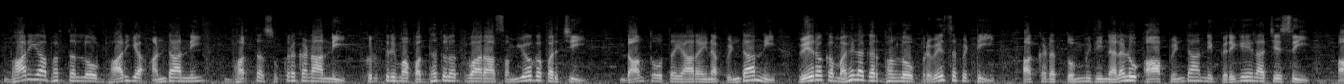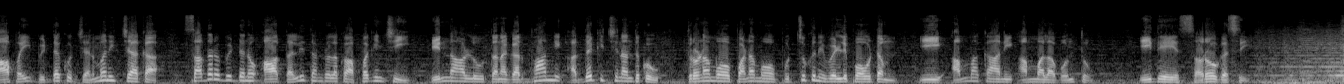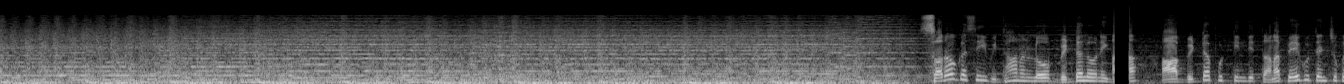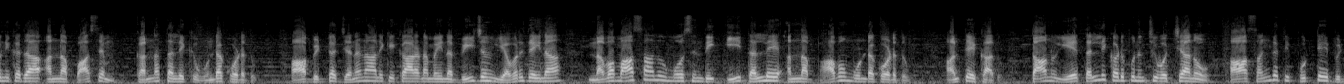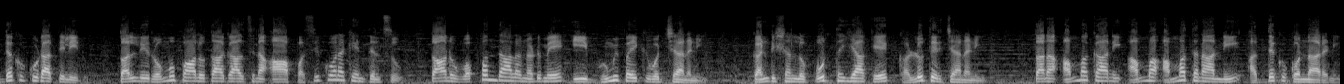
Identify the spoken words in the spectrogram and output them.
భార్యాభర్తల్లో భార్య అండాన్ని భర్త శుక్రకణాన్ని కృత్రిమ పద్ధతుల ద్వారా సంయోగపరిచి దాంతో తయారైన పిండాన్ని వేరొక మహిళ గర్భంలో ప్రవేశపెట్టి అక్కడ తొమ్మిది నెలలు ఆ పిండాన్ని పెరిగేలా చేసి ఆపై బిడ్డకు జన్మనిచ్చాక సదరు బిడ్డను ఆ తల్లిదండ్రులకు అప్పగించి ఇన్నాళ్ళు తన గర్భాన్ని అద్దెకిచ్చినందుకు తృణమో పణమో పుచ్చుకుని వెళ్ళిపోవటం ఈ అమ్మకాని అమ్మల వంతు. ఇదే సరోగసి. సరోగసి విధానంలో బిడ్డలోని ఆ బిడ్డ పుట్టింది తన పేగు తెంచుకుని కదా అన్న పాశం కన్నతల్లికి ఉండకూడదు. ఆ బిడ్డ జననానికి కారణమైన బీజం ఎవరిదైనా నవమాసాలు మోసింది ఈ తల్లే అన్న భావం ఉండకూడదు. అంతేకాదు తాను ఏ తల్లి కడుపు నుంచి వచ్చానో ఆ సంగతి పుట్టే బిడ్డకు కూడా తెలియదు తల్లి రొమ్ము పాలు తాగాల్సిన ఆ పసికోనకేం తెలుసు? తాను ఒప్పందాల నడుమే ఈ భూమిపైకి వచ్చానని. కండిషన్లు పూర్తయ్యాకే కళ్ళు తెరిచానని. తన అమ్మ కాని అమ్మ అమ్మతనాన్ని అద్దెకు కొన్నారని.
